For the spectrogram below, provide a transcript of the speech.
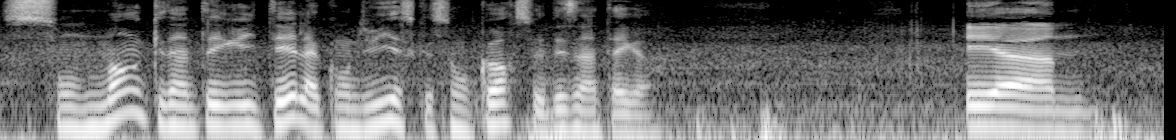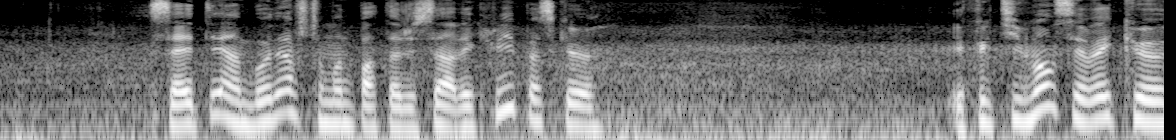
Son manque d'intégrité l'a conduit à ce que son corps se désintègre. Et euh, ça a été un bonheur justement de partager ça avec lui parce que effectivement c'est vrai que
